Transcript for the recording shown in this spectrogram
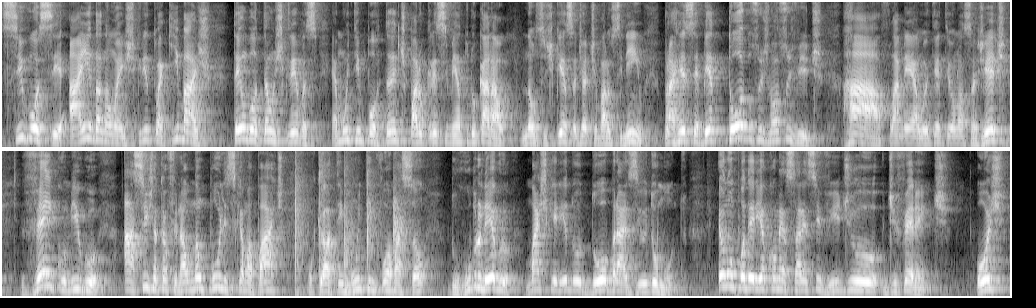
Se você ainda não é inscrito, aqui embaixo tem um botão inscreva-se, é muito importante para o crescimento do canal. Não se esqueça de ativar o sininho para receber todos os nossos vídeos. Ah, Flamelo 81 nossa gente, vem comigo, assista até o final, não pule esquema parte, porque ó, tem muita informação do rubro-negro mais querido do Brasil e do mundo. Eu não poderia começar esse vídeo diferente. Hoje,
